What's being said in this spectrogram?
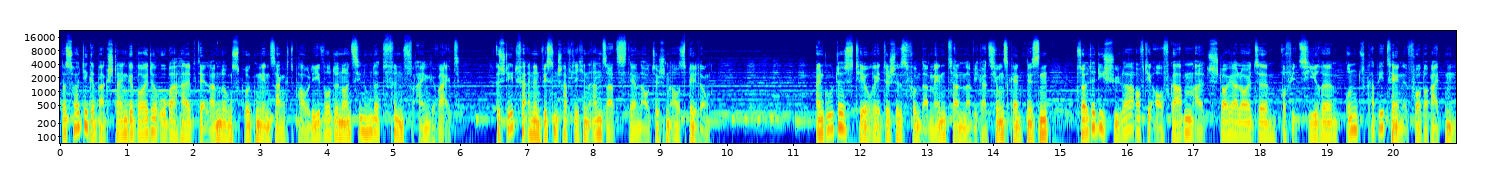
Das heutige Backsteingebäude oberhalb der Landungsbrücken in St. Pauli wurde 1905 eingeweiht. Es steht für einen wissenschaftlichen Ansatz der nautischen Ausbildung. Ein gutes theoretisches Fundament an Navigationskenntnissen sollte die Schüler auf die Aufgaben als Steuerleute, Offiziere und Kapitäne vorbereiten.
